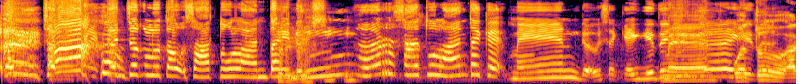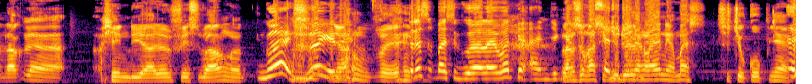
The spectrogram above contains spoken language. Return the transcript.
kenceng, kenceng lu tahu satu lantai Serius? denger satu lantai kayak men nggak usah kayak gitu men juga gue gitu. tuh anaknya Hindia dan Fish banget. Gue gue gitu Nyampe. terus pas gue lewat kayak anjing langsung kasih judul yang lain ya mas. Secukupnya.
